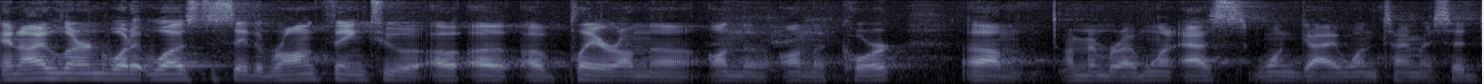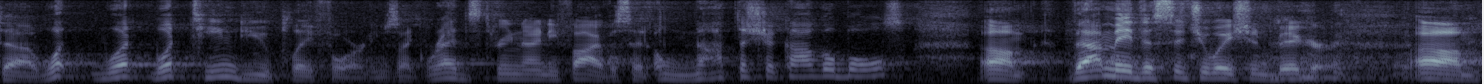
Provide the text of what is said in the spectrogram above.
And I learned what it was to say the wrong thing to a, a, a player on the, on the, on the court. Um, I remember I want, asked one guy one time, I said, uh, what, what, what team do you play for? And he was like, Reds 395. I said, Oh, not the Chicago Bulls? Um, that made the situation bigger. Um,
